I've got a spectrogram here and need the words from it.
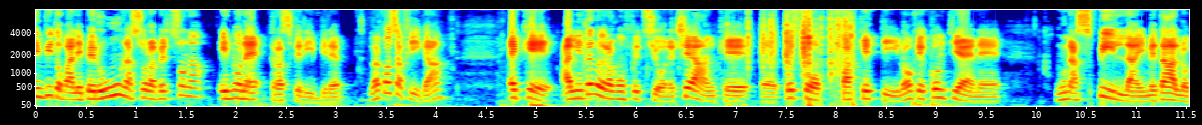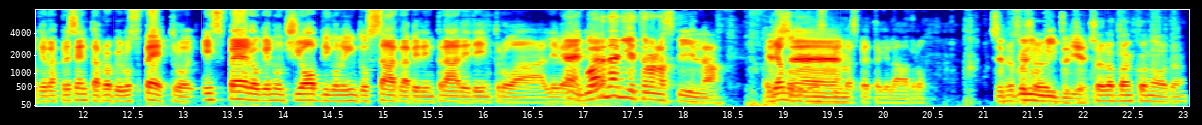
invito vale per una sola persona e non è trasferibile. La cosa figa è che all'interno della confezione c'è anche eh, questo pacchettino che contiene una spilla in metallo che rappresenta proprio lo spettro e spero che non ci obbligano a indossarla per entrare dentro all'evento. Eh, guarda dietro la spilla. Vediamo c'è, dietro la spilla, aspetta che l'apro. c'è Adesso proprio c'è- l'invito c'è- dietro. C'è la banconota.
